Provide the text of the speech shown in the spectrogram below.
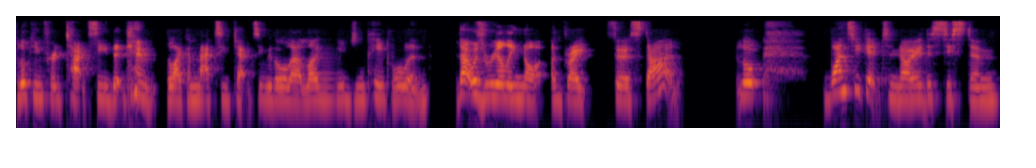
looking for a taxi that came like a maxi taxi with all our luggage and people. And that was really not a great first start. Look, once you get to know the system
